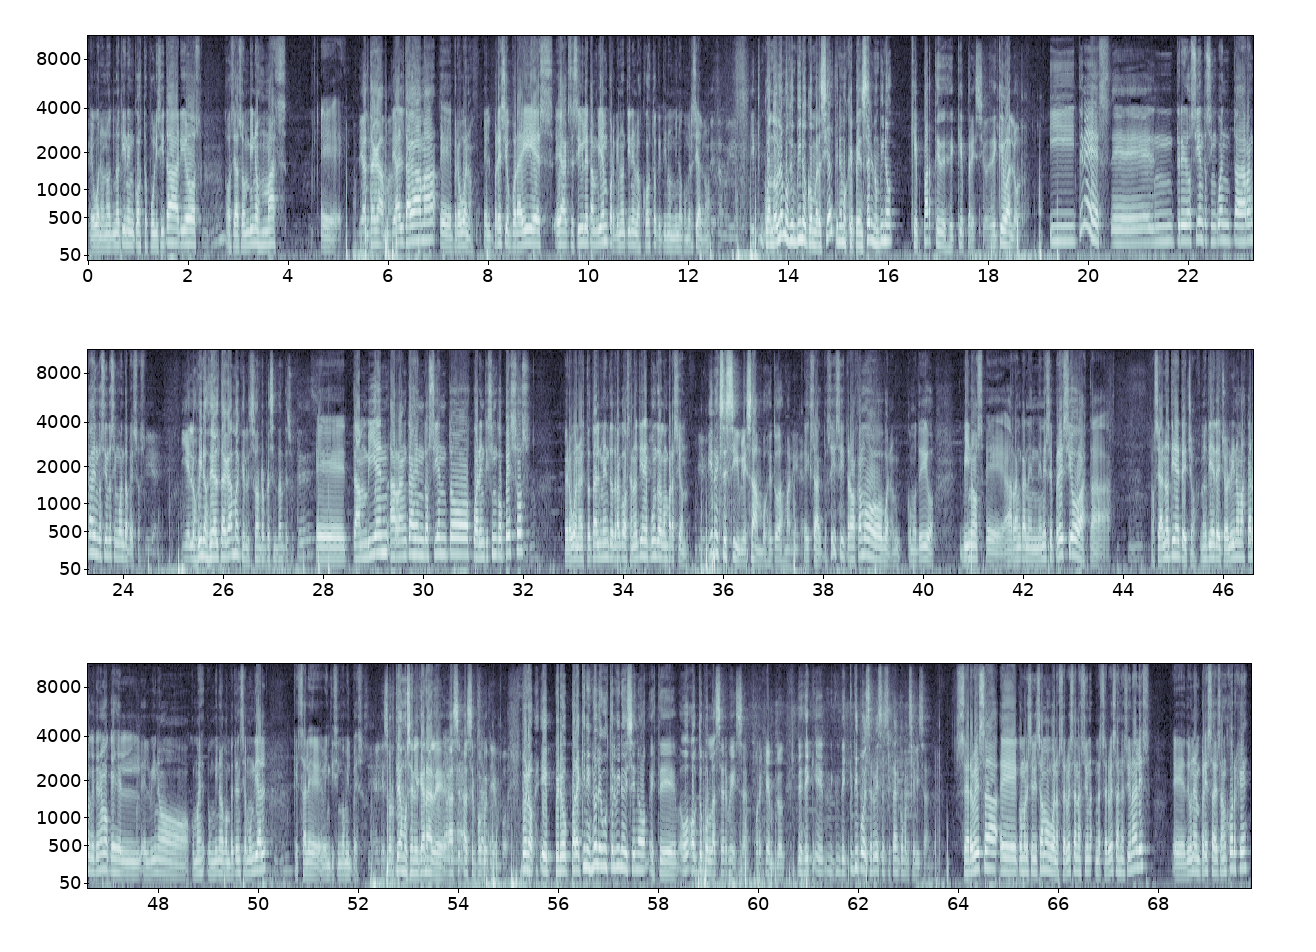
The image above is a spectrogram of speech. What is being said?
que bueno, no, tienen costos publicitarios, o sea, son vinos más... Eh, de alta gama. De alta gama, pero bueno, el precio por ahí es, es accesible también porque no tienen los costos que tiene un vino comercial, ¿no? Está muy bien. Y cuando hablamos de un vino comercial, tenemos que pensar en un vino que parte desde qué precio, desde qué valor. Y tenés eh, entre 250, arrancás en 250 pesos. Bien. ¿Y en los vinos de alta gama que son representantes ustedes? Eh, también arrancás en 245 pesos, pero bueno, es totalmente otra cosa, no tiene punto de comparación. Bien, accesibles ambos, de todas maneras. Exacto, sí, sí, trabajamos, bueno, como te digo, vinos eh, arrancan en ese precio hasta o sea, no tiene techo, no tiene techo. El vino más caro que tenemos, que es el, vino, como es un vino de competencia mundial, que sale 25 mil pesos. el que sorteamos en el canal eh, hace, poco tiempo. Bueno, eh, pero para quienes no les gusta el vino, dicen, no, este, opto por la cerveza, por ejemplo. ¿Desde qué, de qué tipo de cervezas se están comercializando? Cerveza, eh, comercializamos, bueno, cerveza cervezas nacionales de una empresa de San Jorge,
